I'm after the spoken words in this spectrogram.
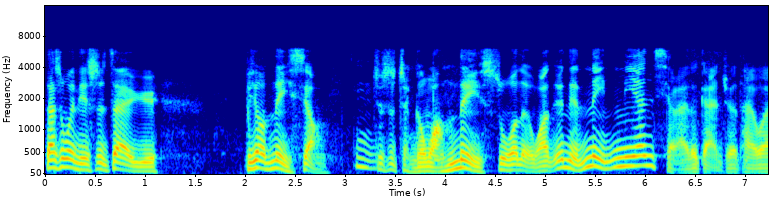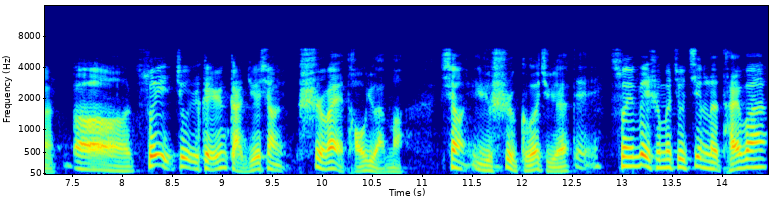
但是问题是在于不要内向，嗯，就是整个往内缩的，往有点内粘起来的感觉。台湾，呃，所以就是给人感觉像世外桃源嘛，像与世隔绝。对。所以为什么就进了台湾，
